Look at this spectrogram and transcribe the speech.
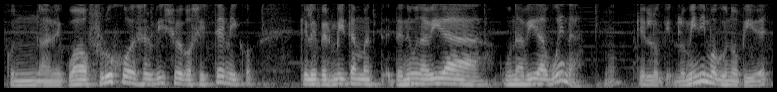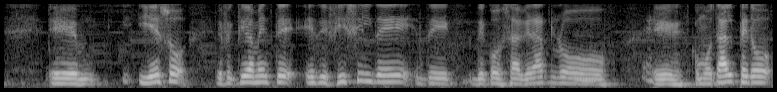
con un adecuado flujo de servicios ecosistémicos que le permitan tener una vida, una vida buena, que es lo, que, lo mínimo que uno pide. Eh, y eso efectivamente es difícil de, consagrarlo mm, eh, como tal, pero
